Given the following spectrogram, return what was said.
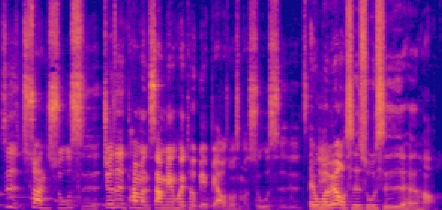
是算舒适，就是他们上面会特别标说什么舒适日之类的。哎、我们没有吃舒适日，很好，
